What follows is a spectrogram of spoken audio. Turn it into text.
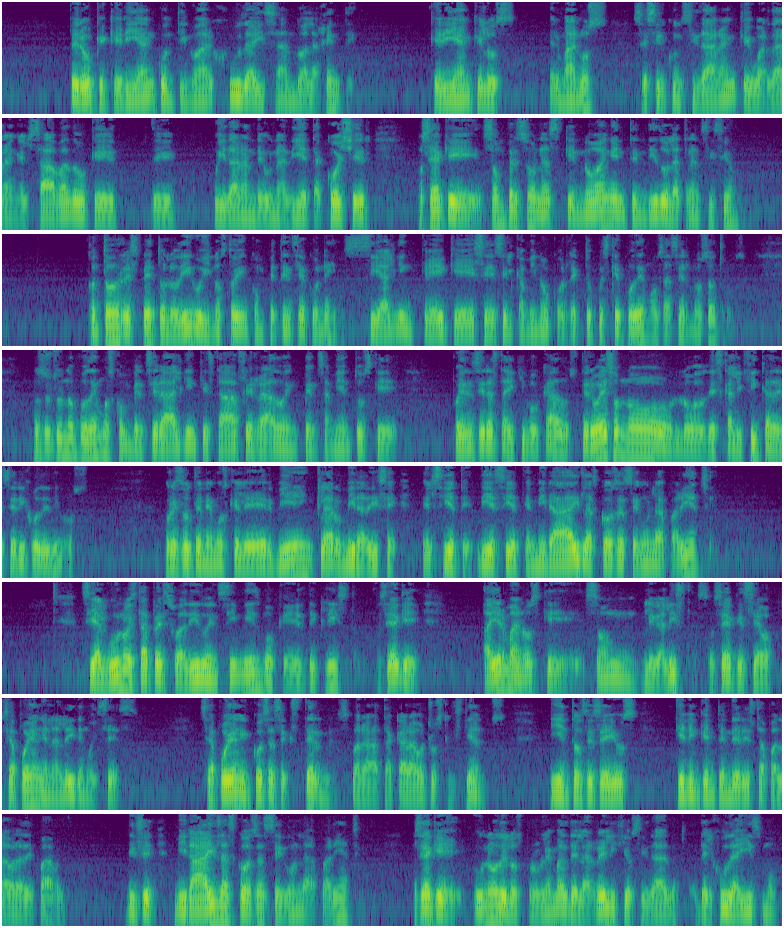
pero que querían continuar judaizando a la gente querían que los hermanos se circuncidaran, que guardaran el sábado, que eh, cuidaran de una dieta kosher. O sea que son personas que no han entendido la transición. Con todo respeto lo digo y no estoy en competencia con ellos. Si alguien cree que ese es el camino correcto, pues ¿qué podemos hacer nosotros? Nosotros no podemos convencer a alguien que está aferrado en pensamientos que pueden ser hasta equivocados, pero eso no lo descalifica de ser hijo de Dios. Por eso tenemos que leer bien claro, mira, dice el 7, 17, miráis las cosas según la apariencia. Si alguno está persuadido en sí mismo que es de Cristo, o sea que hay hermanos que son legalistas, o sea que se, se apoyan en la ley de Moisés se apoyan en cosas externas para atacar a otros cristianos. Y entonces ellos tienen que entender esta palabra de Pablo. Dice, miráis las cosas según la apariencia. O sea que uno de los problemas de la religiosidad, del judaísmo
